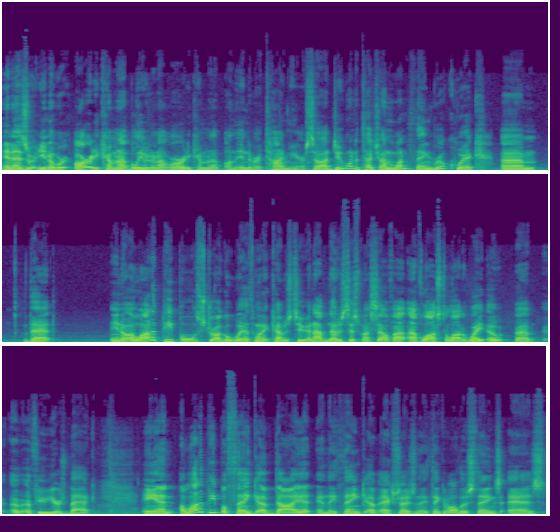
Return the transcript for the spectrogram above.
And as you know, we're already coming up. Believe it or not, we're already coming up on the end of our time here. So I do want to touch on one thing real quick um, that you know a lot of people struggle with when it comes to, and I've noticed this myself. I, have lost a lot of weight uh, a few years back. And a lot of people think of diet and they think of exercise and they think of all those things as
